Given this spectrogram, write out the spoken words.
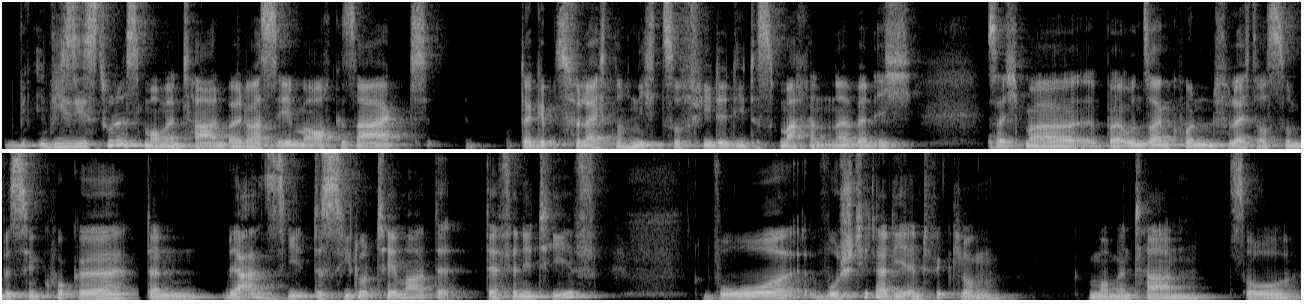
Wie, wie siehst du das momentan? Weil du hast eben auch gesagt, da gibt es vielleicht noch nicht so viele, die das machen. Ne? Wenn ich, sag ich mal, bei unseren Kunden vielleicht auch so ein bisschen gucke, dann ja, das Silo-Thema de definitiv. Wo, wo steht da die Entwicklung momentan so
